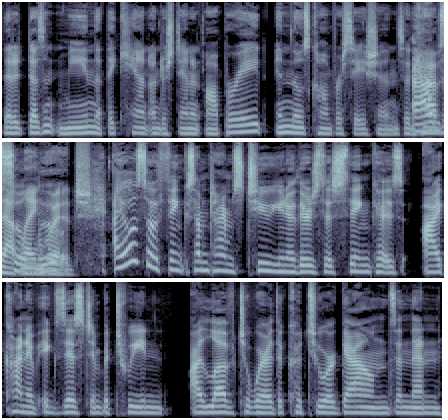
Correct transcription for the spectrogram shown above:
that it doesn't mean that they can't understand and operate in those conversations and have that language. I also think sometimes too, you know, there's this thing because I kind of exist in between. I love to wear the couture gowns, and then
